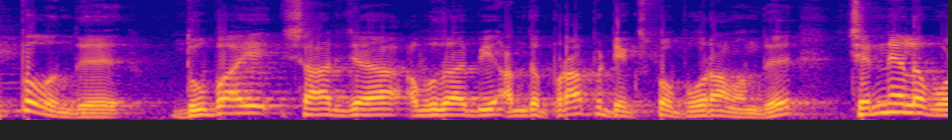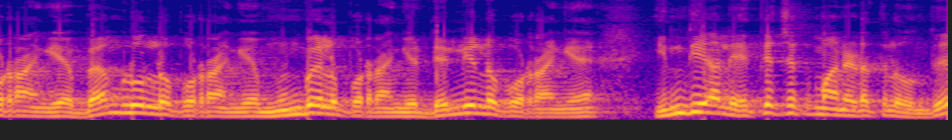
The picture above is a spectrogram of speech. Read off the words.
இப்போ வந்து துபாய் ஷார்ஜா அபுதாபி அந்த ப்ராப்பர்ட்டி எக்ஸ்போ பூரா வந்து சென்னையில் போடுறாங்க பெங்களூரில் போடுறாங்க மும்பையில் போடுறாங்க டெல்லியில் போடுறாங்க. இந்தியாவில் எக்கச்சக்கமான இடத்துல வந்து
